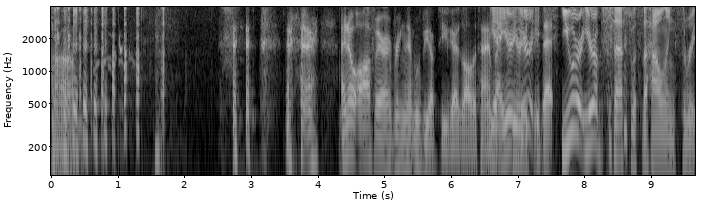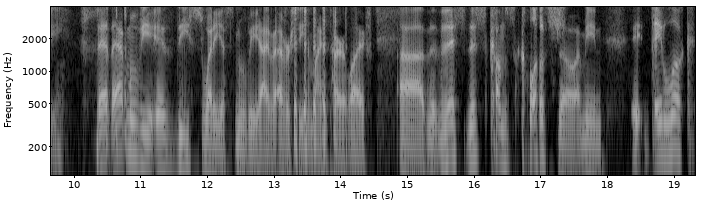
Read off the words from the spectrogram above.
Um, I know off air I bring that movie up to you guys all the time. Yeah, but you're seriously, you're, that you're you're obsessed with the Howling Three. That that movie is the sweatiest movie I've ever seen in my entire life. Uh, th- this this comes close though. I mean, it, they look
